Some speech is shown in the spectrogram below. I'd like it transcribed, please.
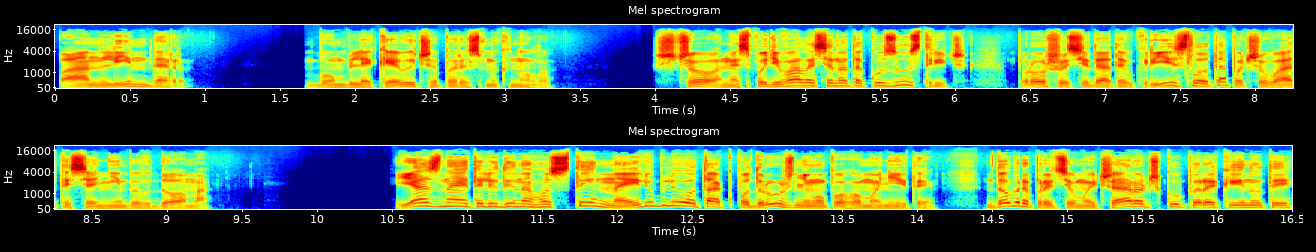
пан Ліндер. Бомблякевича пересмикнуло. Що, не сподівалися на таку зустріч? Прошу сідати в крісло та почуватися ніби вдома. Я, знаєте, людина гостинна і люблю отак по-дружньому погомоніти. Добре при цьому й чарочку перекинути.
